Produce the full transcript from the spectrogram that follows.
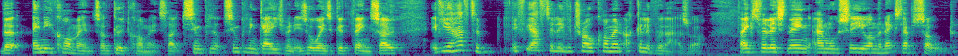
that any comments are good comments. Like simple simple engagement is always a good thing. So if you have to if you have to leave a troll comment, I can live with that as well. Thanks for listening, and we'll see you on the next episode.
